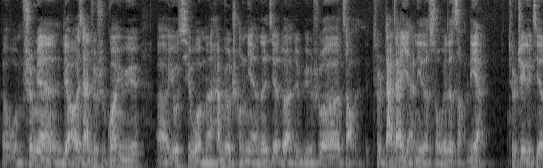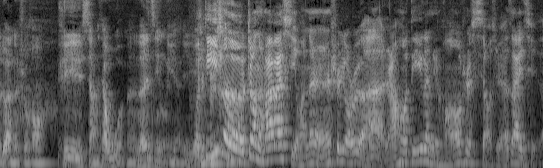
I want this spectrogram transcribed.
呃，我们顺便聊一下，就是关于呃，尤其我们还没有成年的阶段，就比如说早，就是大家眼里的所谓的早恋。就这个阶段的时候，可以想一下我们的经历。我第一个正经八百喜欢的人是幼儿园，然后第一个女朋友是小学在一起的。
